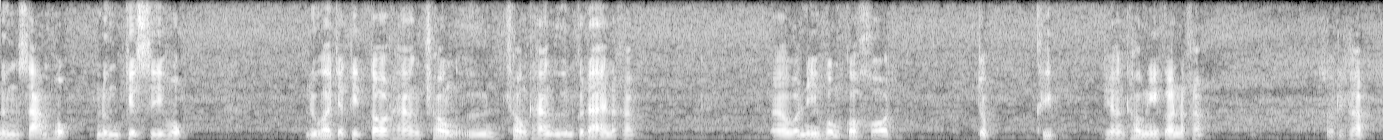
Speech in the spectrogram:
136 1746 หรือว่าจะติดต่อทางช่องอื่นช่องทางอื่นก็ได้นะครับ วันนี้ผมก็ขอจบคลิปเพียงเท่านี้ก่อนนะครับ สวัสดีครับ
